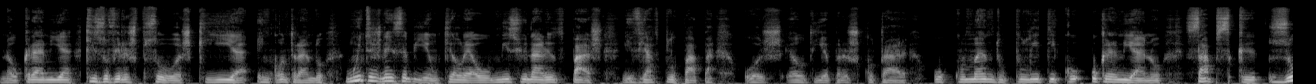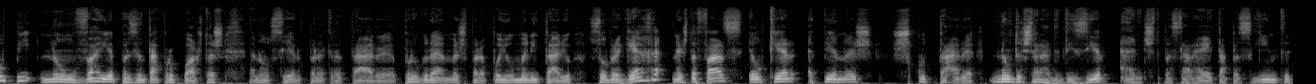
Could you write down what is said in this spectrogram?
na Ucrânia, quis ouvir as pessoas que ia encontrando. Muitas nem sabiam que ele é o missionário de paz enviado pelo Papa. Hoje é o dia para escutar o comando político ucraniano. Sabe-se que Zuppi não vai apresentar propostas, a não ser para tratar programas para apoio humanitário. Sobre a guerra, nesta fase, ele quer apenas escutar. Não deixará de dizer, antes de passar à etapa seguinte,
